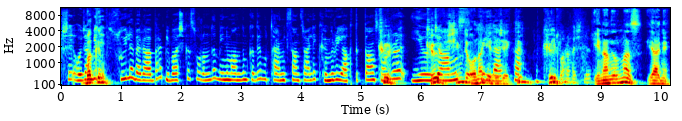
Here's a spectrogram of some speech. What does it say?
Şey, hocam Bakın, bir de suyla beraber bir başka sorun da benim anladığım kadarıyla bu termik santralle kömürü yaktıktan sonra kül, yığacağımız kül. Şimdi ona küller. gelecektim. Kül inanılmaz yani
